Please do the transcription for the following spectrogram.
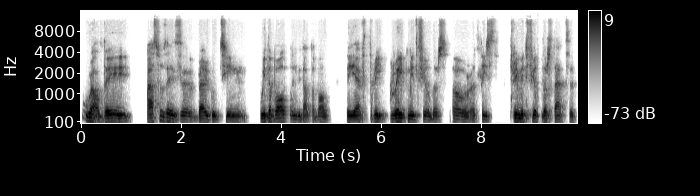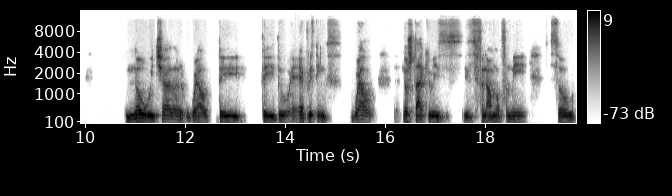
Well, they Paços is a very good team with the ball and without the ball they have three great midfielders, or at least three midfielders that know each other well. They they do everything well. Eustáquio is is phenomenal for me. So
